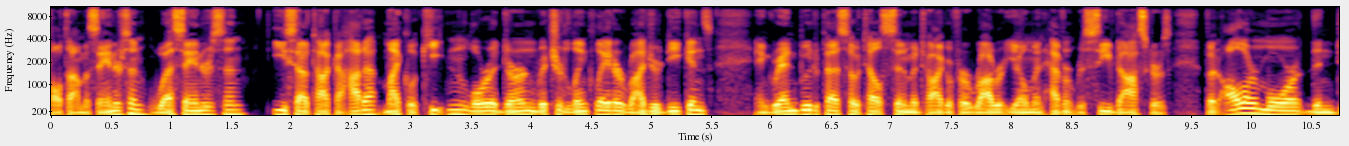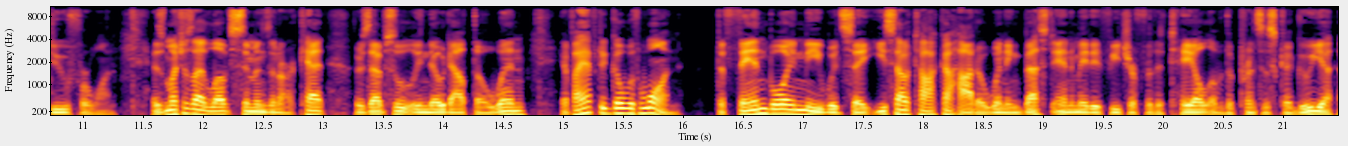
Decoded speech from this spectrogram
Paul Thomas Anderson, Wes Anderson, Isao Takahata, Michael Keaton, Laura Dern, Richard Linklater, Roger Deakins, and Grand Budapest Hotel cinematographer Robert Yeoman haven't received Oscars, but all are more than due for one. As much as I love Simmons and Arquette, there's absolutely no doubt they'll win. If I have to go with one, the fanboy in me would say Isao Takahata winning Best Animated Feature for The Tale of the Princess Kaguya.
